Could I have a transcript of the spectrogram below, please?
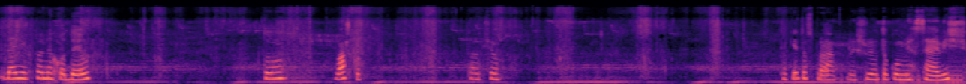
де ніхто не ходив, то важко. Так що. Такі то справи. Так, прийшли в таку місцевість.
